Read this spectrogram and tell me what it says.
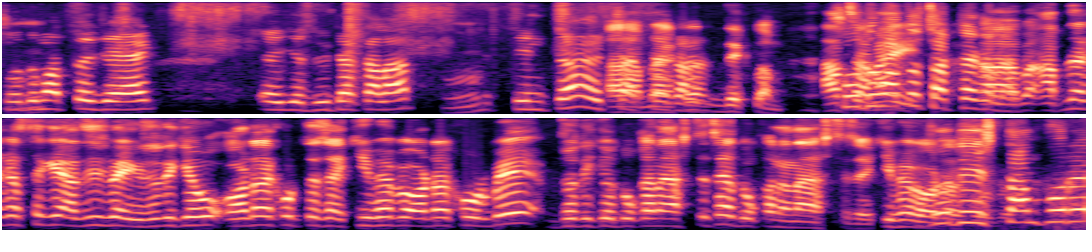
শুধুমাত্র যে এক এই যে দুইটা কালার তিনটা এই চারটা কালার। দেখলাম। আচ্ছা শুধুমাত্র চারটা কালার। আপনার কাছ থেকে আজিজ ভাই যদি কেউ অর্ডার করতে চায় কীভাবে অর্ডার করবে? যদি কেউ দোকানে আসতে চায় দোকানে না আসতে চায় কীভাবে অর্ডার যদি ইসলামপুরে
